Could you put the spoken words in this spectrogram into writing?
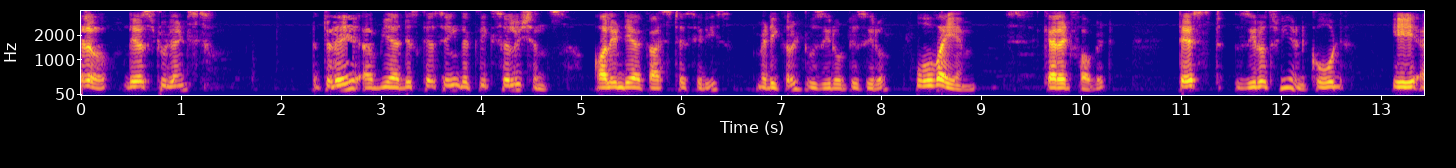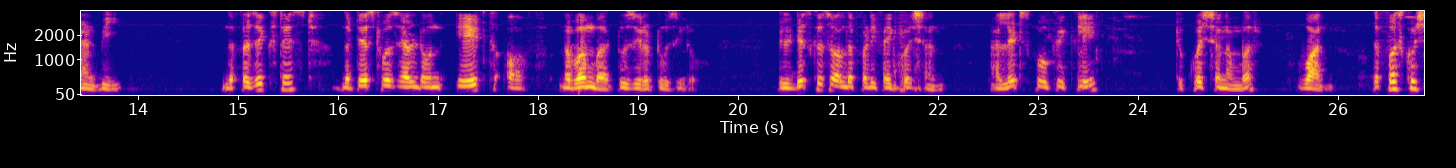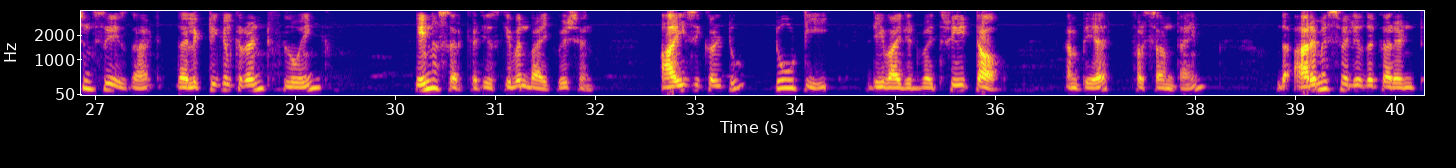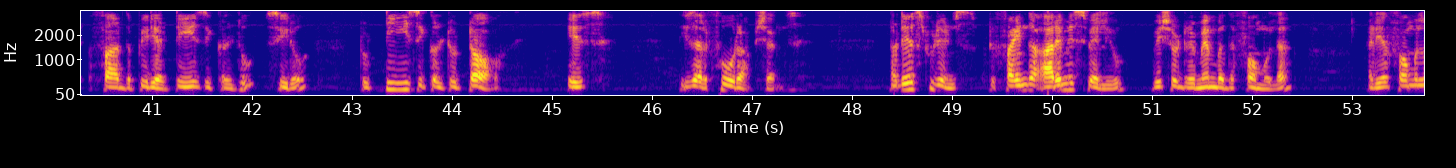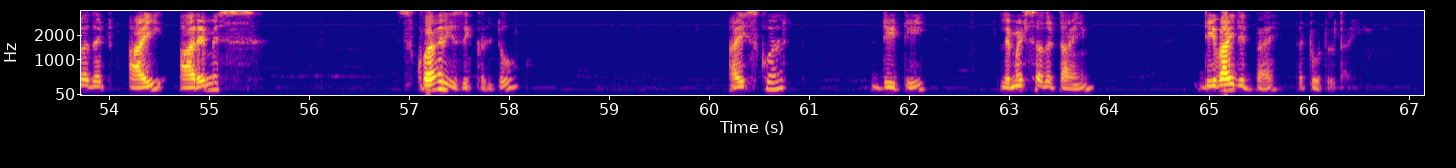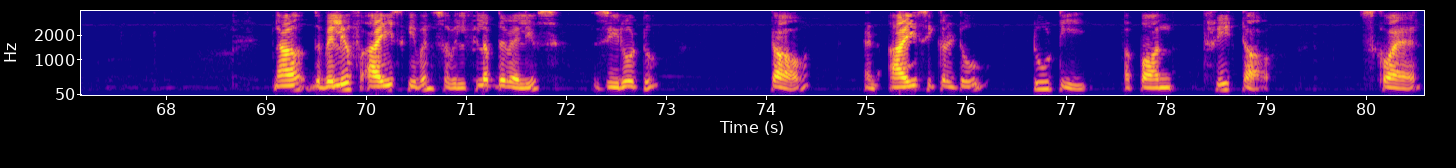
Hello, dear students. Today uh, we are discussing the quick solutions All India Test Series Medical 2020 OYM carried forward test 03 and code A and B. The physics test, the test was held on 8th of November 2020. We'll discuss all the 45 questions and let's go quickly to question number 1. The first question says that the electrical current flowing in a circuit is given by equation I is equal to 2T divided by 3 tau ampere for some time. The RMS value of the current for the period T is equal to 0 to T is equal to tau is, these are four options. Now dear students, to find the RMS value, we should remember the formula. And your formula that I RMS square is equal to I square dt limits are the time divided by the total time. Now the value of i is given so we'll fill up the values 0 to tau and i is equal to 2t upon 3 tau square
